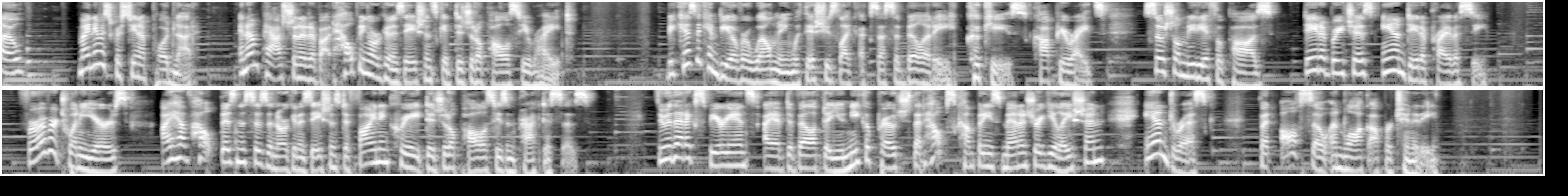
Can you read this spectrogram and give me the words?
Hello, my name is Kristina Podnar, and I'm passionate about helping organizations get digital policy right. Because it can be overwhelming with issues like accessibility, cookies, copyrights, social media faux pas, data breaches, and data privacy. For over 20 years, I have helped businesses and organizations define and create digital policies and practices. Through that experience, I have developed a unique approach that helps companies manage regulation and risk, but also unlock opportunity.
